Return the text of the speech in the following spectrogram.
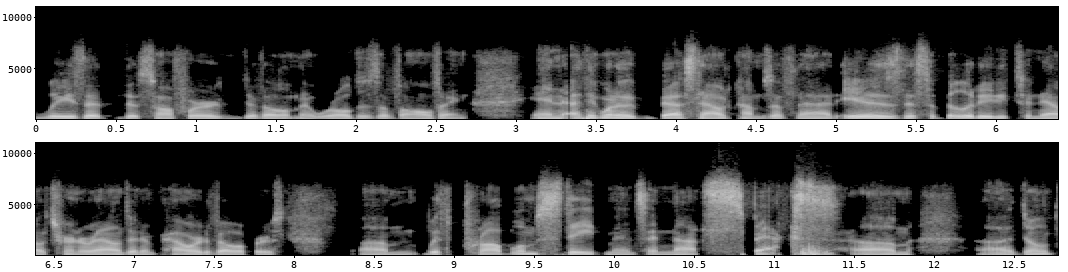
ways that the software development world is evolving. And I think one of the best outcomes of that is this ability to now turn around and empower developers um, with problem statements and not specs. Um, uh, don't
